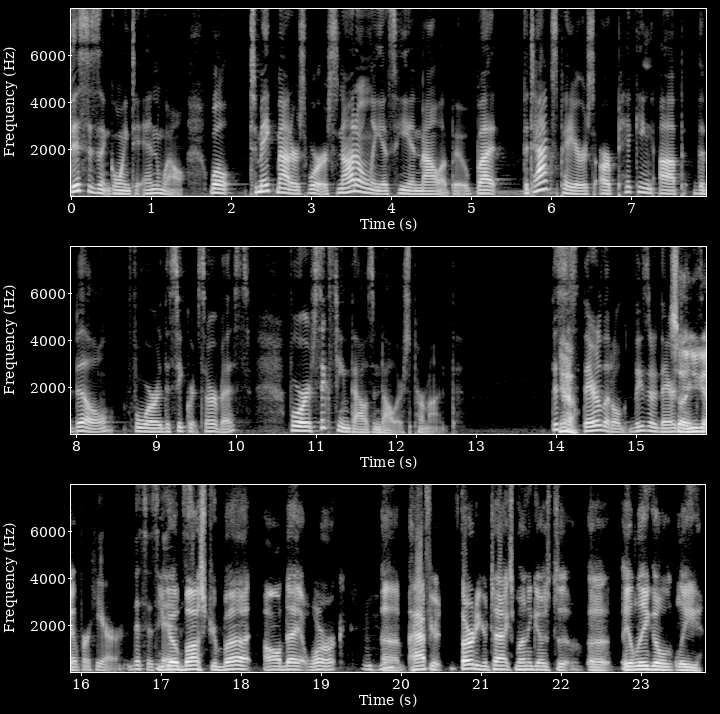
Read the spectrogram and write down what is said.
this isn't going to end well. Well, to make matters worse, not only is he in Malibu, but the taxpayers are picking up the bill for the Secret Service for $16,000 per month. This Yeah. is their little, these are their So you get- over here. This is you his. go bust your butt all day at work. Mm-hmm. Uh, half your third of your tax money goes to uh, illegally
